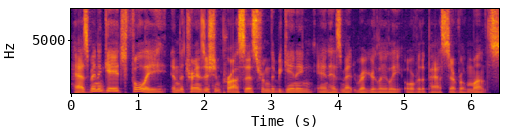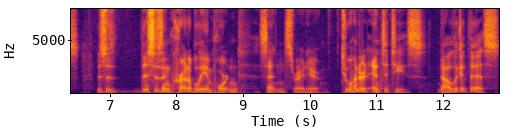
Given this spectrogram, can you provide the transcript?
has been engaged fully in the transition process from the beginning and has met regularly over the past several months. This is this is incredibly important sentence right here. 200 entities. Now look at this.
